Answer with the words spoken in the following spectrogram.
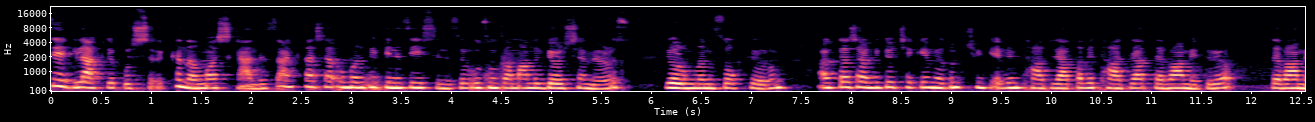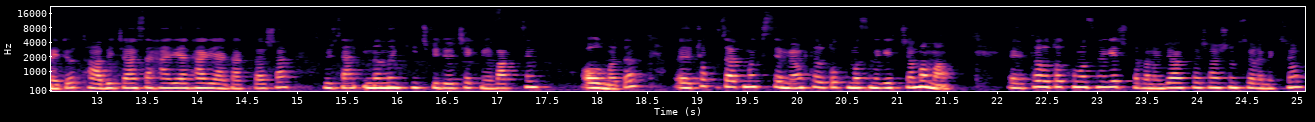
Sevgili Akrep Burçları kanalıma hoş geldiniz. Arkadaşlar umarım hepiniz iyisinizdir. Uzun zamandır görüşemiyoruz. Yorumlarınızı okuyorum. Arkadaşlar video çekemiyordum çünkü evim tadilatta ve tadilat devam ediyor. Devam ediyor. Tabiri caizse her yer her yerde arkadaşlar. Bu yüzden inanın ki hiç video çekmeye vaktim olmadı. Ee, çok uzatmak istemiyorum. Tarot okumasına geçeceğim ama e, tarot okumasına geçmeden önce arkadaşlar şunu söylemek istiyorum.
